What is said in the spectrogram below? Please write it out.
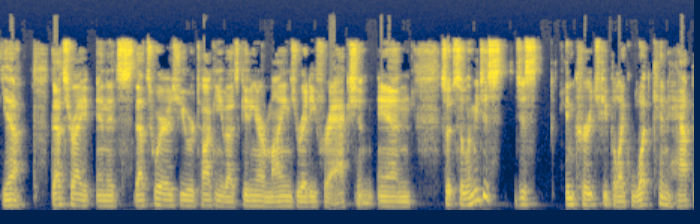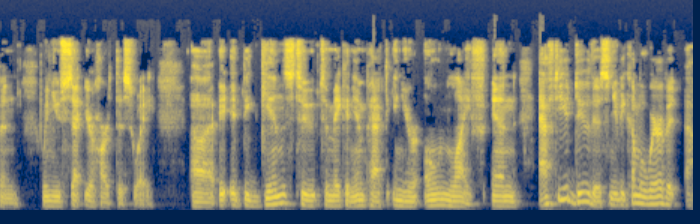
Yeah that's right. And it's that's where as you were talking about it's getting our minds ready for action. And so so let me just just encourage people like what can happen when you set your heart this way uh, it, it, begins to to make an impact in your own life. And after you do this and you become aware of it, uh,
